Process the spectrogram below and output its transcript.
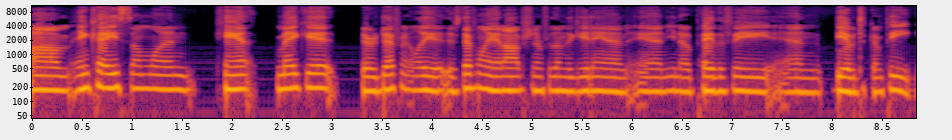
Um, in case someone can't make it, there definitely there's definitely an option for them to get in and you know pay the fee and be able to compete.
